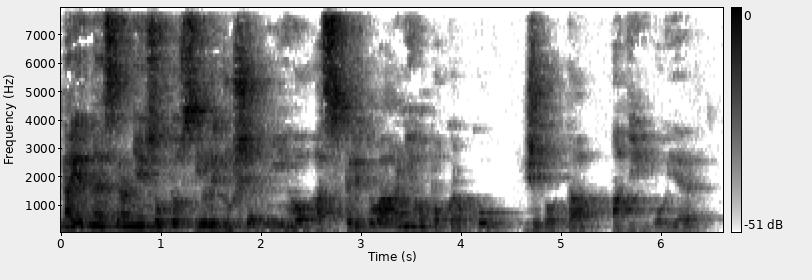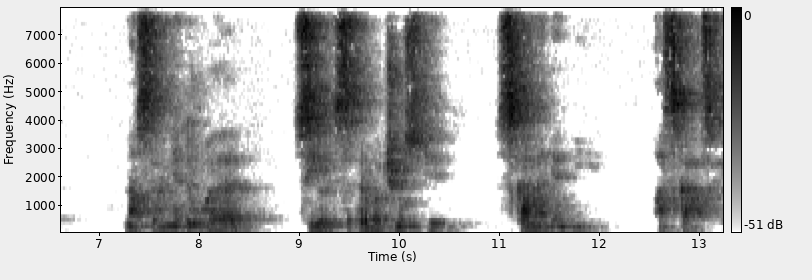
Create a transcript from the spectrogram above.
Na jedné straně jsou to síly duševního a spirituálního pokroku, života a vývoje, na straně druhé síly setrvačnosti, skamenění a zkázy.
